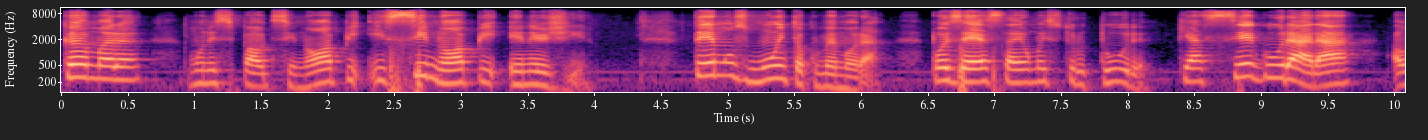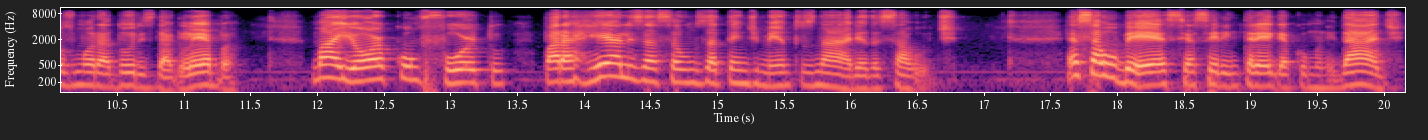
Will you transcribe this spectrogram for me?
Câmara Municipal de Sinop e Sinop Energia. Temos muito a comemorar, pois esta é uma estrutura que assegurará aos moradores da Gleba maior conforto para a realização dos atendimentos na área da saúde. Essa UBS a ser entregue à comunidade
